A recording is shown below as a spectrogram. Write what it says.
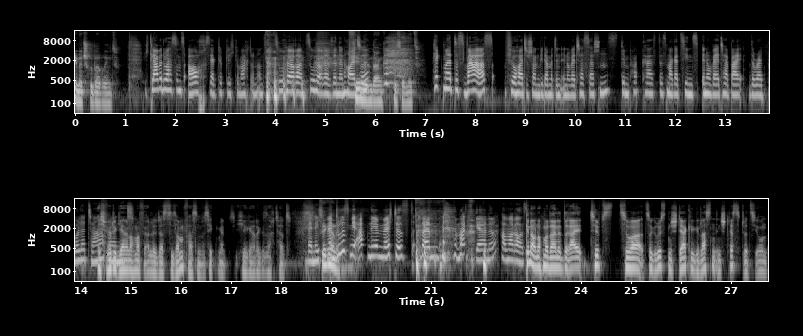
Image rüberbringt. Ich glaube, du hast uns auch sehr glücklich gemacht und unsere Zuhörer und Zuhörerinnen heute. Vielen Dank, bist ja mit. Hikmet, das war's für heute schon wieder mit den Innovator Sessions, dem Podcast des Magazins Innovator bei The Red Bulletin. Ich würde Und gerne nochmal für alle das zusammenfassen, was Hikmet hier gerade gesagt hat. Wenn, ich, Sehr wenn gerne. du es mir abnehmen möchtest, dann mach's gerne. Hau mal raus. Genau, nochmal deine drei Tipps zur, zur größten Stärke, gelassen in Stresssituationen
